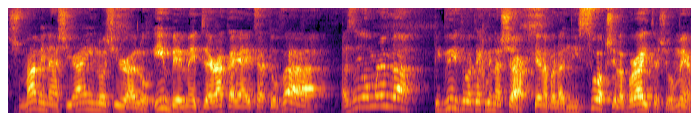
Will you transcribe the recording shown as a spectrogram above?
שמע מן השירה אם לא שירה לו. אם באמת זה רק היה עצה טובה, אז אומרים לה, תגבי כתובתך מן השאר. כן, אבל הניסוח של הברייתא שאומר,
